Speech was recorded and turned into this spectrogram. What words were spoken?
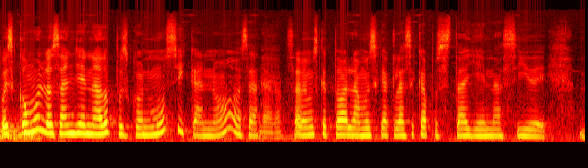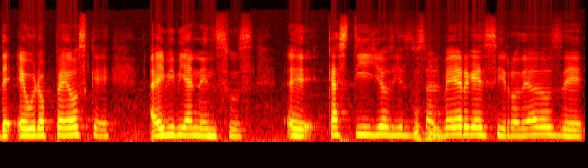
pues cómo los han llenado pues con música, ¿no? O sea, sabemos que toda la música clásica pues está llena así de, de europeos que ahí vivían en sus eh, castillos y esos albergues y rodeados de,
